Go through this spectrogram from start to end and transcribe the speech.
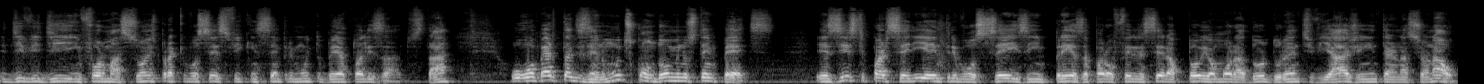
dividir informações para que vocês fiquem sempre muito bem atualizados, tá? O Roberto está dizendo: muitos condôminos têm pets. Existe parceria entre vocês e empresa para oferecer apoio ao morador durante viagem internacional?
